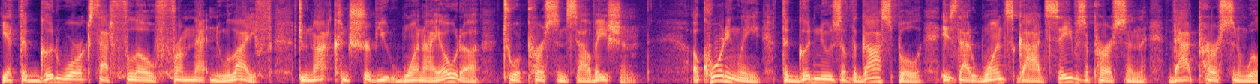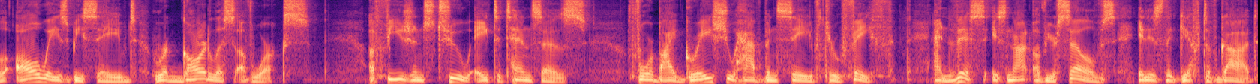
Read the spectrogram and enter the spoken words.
yet the good works that flow from that new life do not contribute one iota to a person's salvation. Accordingly, the good news of the gospel is that once God saves a person, that person will always be saved regardless of works. Ephesians 2 8 to 10 says, For by grace you have been saved through faith. And this is not of yourselves, it is the gift of God,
